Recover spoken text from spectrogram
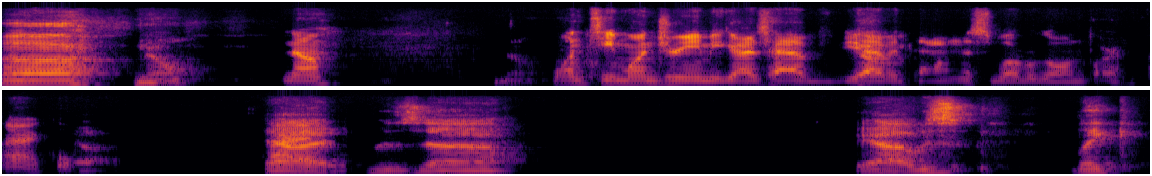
uh, no, No, no. one team, one dream. You guys have you Yeah. have it down. This is what we're going for. All right, cool. Yeah. Yeah, right. it was. uh Yeah, it was like,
